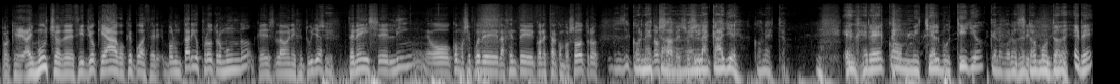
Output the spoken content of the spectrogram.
porque hay muchos de decir, ¿yo qué hago? ¿Qué puedo hacer? Voluntarios por otro mundo, que es la ONG tuya, ¿tenéis el link o cómo se puede la gente conectar con vosotros? no sabes, en la calle conectan en Jerez con Michel Bustillo, que lo conoce todo el mundo de Jerez,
